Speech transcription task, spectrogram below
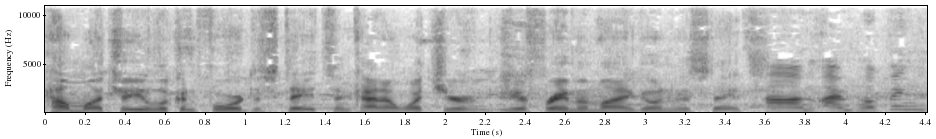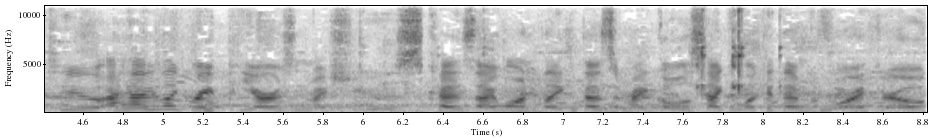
how much are you looking forward to states, and kind of what's your your frame of mind going to the states? Um, I'm hoping to. I have like great PRs in my shoes because I want like those are my goals, so I can look at them before I throw.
